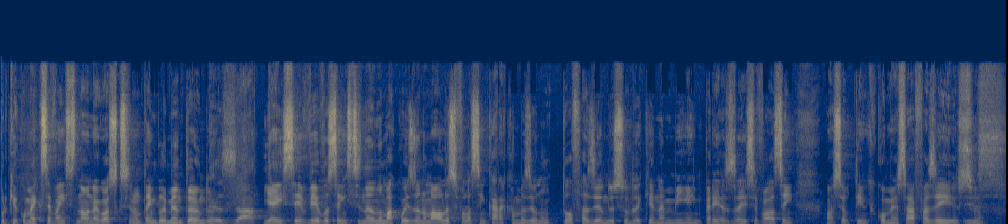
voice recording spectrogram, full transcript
Porque como é que você vai ensinar um negócio que você não está implementando? Exato. E aí você vê você ensinando uma coisa numa aula e você fala assim, caraca, mas eu não estou fazendo isso daqui na minha empresa. Aí você fala assim, nossa, eu tenho que começar a fazer isso. Isso.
